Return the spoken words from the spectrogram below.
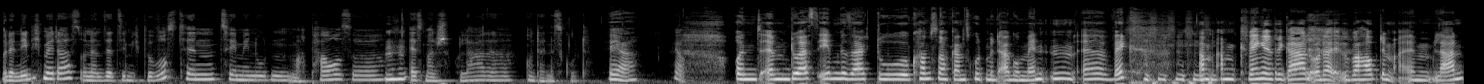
Und dann nehme ich mir das und dann setze ich mich bewusst hin, zehn Minuten, mach Pause, mhm. esse meine Schokolade und dann ist gut. Ja. Ja. Und ähm, du hast eben gesagt, du kommst noch ganz gut mit Argumenten äh, weg am, am Quengelregal oder überhaupt im, im Laden.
